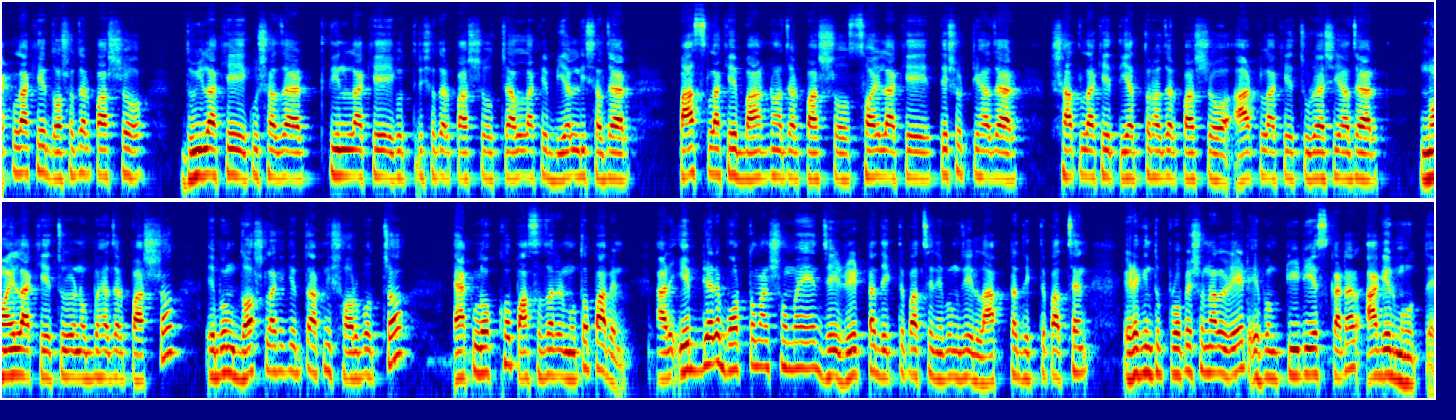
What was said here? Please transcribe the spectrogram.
এক লাখে দশ হাজার পাঁচশো, দুই লাখে একুশ হাজার, তিন লাখে একত্রিশ হাজার পাঁচশো, চার লাখে বিয়াল্লিশ হাজার, পাঁচ লাখে বাহান্ন হাজার পাঁচশো, ছয় লাখে তেষট্টি হাজার সাত লাখে তিয়াত্তর হাজার পাঁচশো, আট লাখে চুরাশি হাজার, নয় লাখে চুরানব্বই হাজার পাঁচশো এবং দশ লাখে কিন্তু আপনি সর্বোচ্চ এক লক্ষ পাঁচ হাজারের মতো পাবেন। আর এফডিআর বর্তমান সময়ে যে রেটটা দেখতে পাচ্ছেন এবং যে লাভটা দেখতে পাচ্ছেন, এটা কিন্তু প্রফেশনাল রেট এবং টিডিএস কাটার আগের মুহূর্তে।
